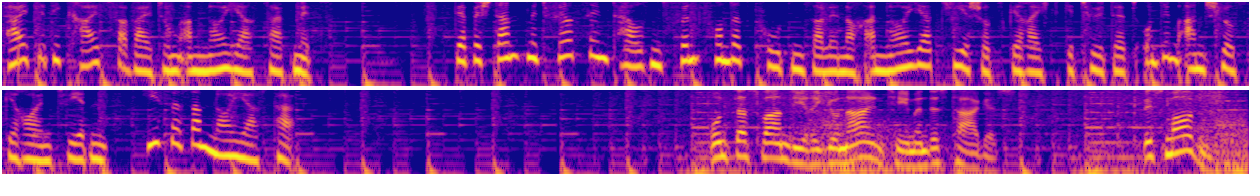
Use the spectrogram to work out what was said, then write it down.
teilte die Kreisverwaltung am Neujahrstag mit. Der Bestand mit 14.500 Puten solle noch an Neujahr tierschutzgerecht getötet und im Anschluss geräumt werden, hieß es am Neujahrstag. Und das waren die regionalen Themen des Tages. Bis morgen!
